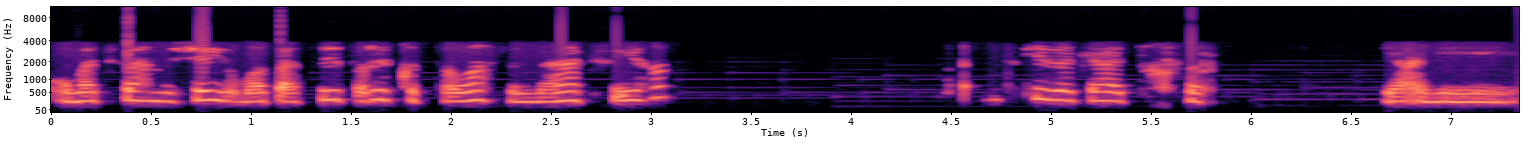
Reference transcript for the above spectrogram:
وما تفهم شيء وما تعطيه طريقة تواصل معاك فيها أنت كذا قاعد تخسر. يعني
